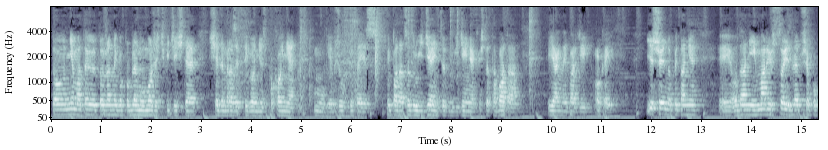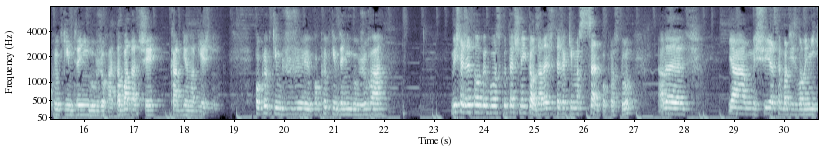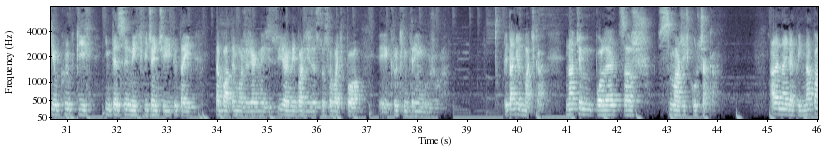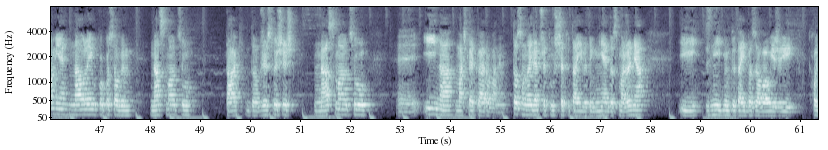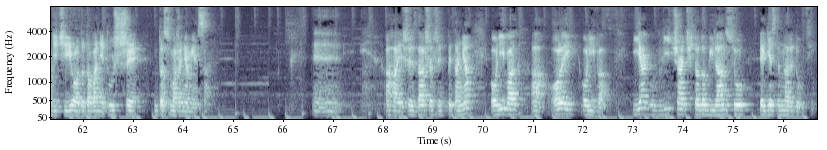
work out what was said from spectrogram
to nie ma to, to żadnego problemu, możesz ćwiczyć te 7 razy w tygodniu spokojnie. Mówię, brzuch tutaj jest, wypada co drugi dzień, co drugi dzień jakaś ta tabata, jak najbardziej ok. Jeszcze jedno pytanie yy, od Ani. Mariusz, co jest lepsze po krótkim treningu brzucha? Tabata czy cardio na bieżni? Po krótkim, po krótkim treningu brzucha myślę, że to by było skuteczne i to. Zależy też jaki masz cel po prostu, ale Ja jestem bardziej zwolennikiem krótkich, intensywnych ćwiczeń, czyli tutaj tabatę możesz jak, naj, jak najbardziej zastosować po y, krótkim treningu brzucha. Pytanie od Maćka. Na czym polecasz smażyć kurczaka? Ale najlepiej na pamie, na oleju kokosowym, na smalcu. Tak, dobrze słyszysz. Na smalcu yy, i na maśle klarowanym. To są najlepsze tłuszcze tutaj według mnie do smażenia i z nich bym tutaj bazował, jeżeli chodzi Ci o dodawanie tłuszczy do smażenia mięsa. Yy, Aha, jeszcze jest dalsza część pytania. Oliwa, a olej, oliwa. Jak wliczać to do bilansu, jak jestem na redukcji?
